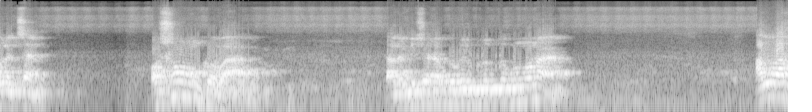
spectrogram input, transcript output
বলেছেন অসংখ্য বার। তাহলে বিষয়টা খুবই গুরুত্বপূর্ণ না? আল্লাহ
